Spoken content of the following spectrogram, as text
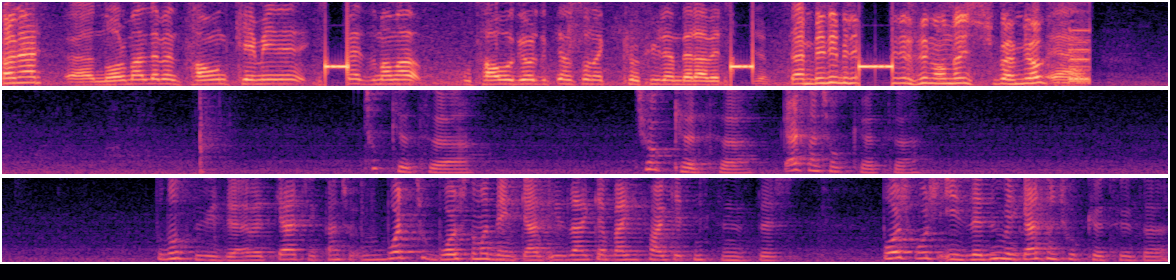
Ee, normalde ben tavuğun kemiğini s**mezdim ama Bu tavuğu gördükten sonra köküyle beraber s**eceğim. Sen beni bile bilirsin ondan hiç şüphem yok. Yani. Çok kötü. Çok kötü. Gerçekten çok kötü. Bu nasıl bir video? Evet gerçekten çok... Bu arada çok boşluğuma denk geldi. İzlerken belki fark etmişsinizdir. Boş boş izledim ve gerçekten çok kötüydü.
